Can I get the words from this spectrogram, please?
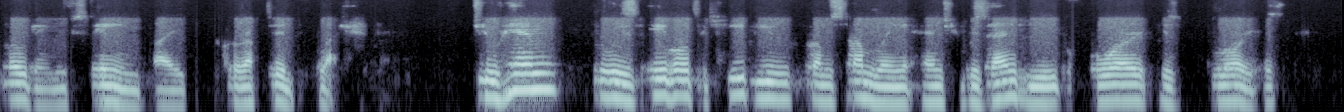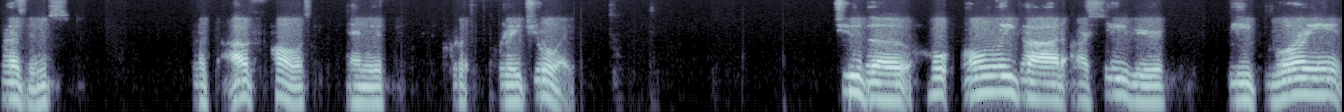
clothing stained by corrupted flesh. To him who is able to keep you from stumbling and to present you before his glorious presence without fault and with great joy. To the only God, our Savior, be glory,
